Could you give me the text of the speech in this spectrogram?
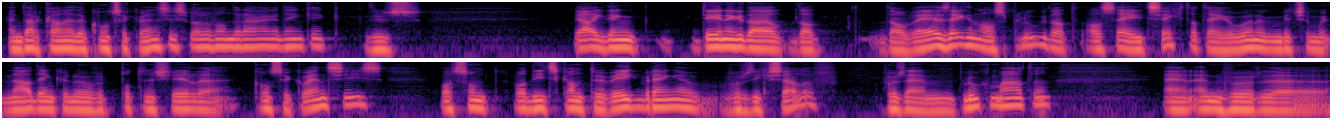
En daar kan hij de consequenties wel van dragen, denk ik. Dus ja, ik denk het enige dat, dat, dat wij zeggen als ploeg, dat als hij iets zegt, dat hij gewoon een beetje moet nadenken over potentiële consequenties. Wat, soms, wat iets kan teweegbrengen voor zichzelf, voor zijn ploegmaten en, en voor de,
